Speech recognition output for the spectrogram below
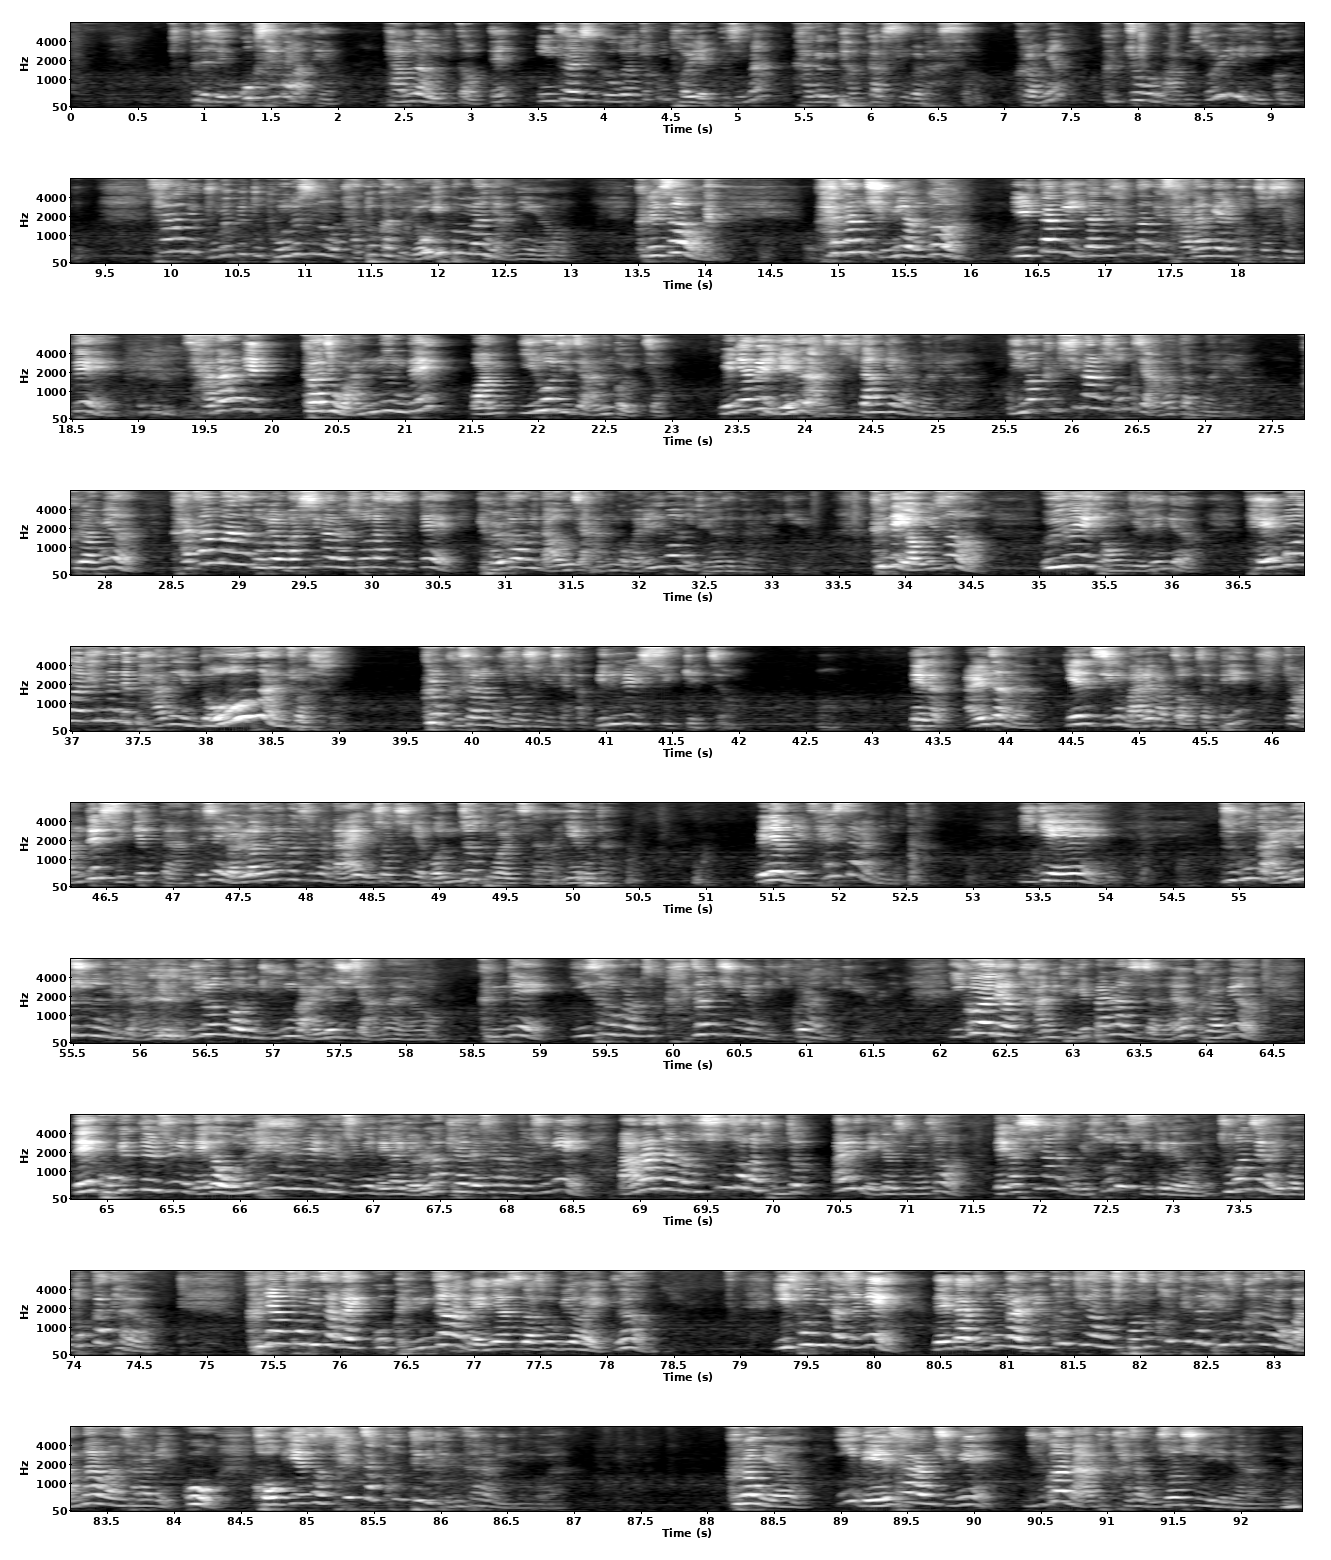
근데 저 이거 꼭 살 것 같아요. 다음날 오니까 어때? 인터넷에 그거보다 조금 덜 예쁘지만 가격이 반값인 걸 봤어. 그러면 그쪽으로 마음이 쏠리게 돼 있거든요. 사람의 구매비도 돈을 쓰는 건 다 똑같아. 여기뿐만이 아니에요. 그래서 가장 중요한 건 1단계, 2단계, 3단계, 4단계를 거쳤을 때 4단계까지 왔는데 완, 이루어지지 않은 거 있죠. 왜냐면 얘는 아직 2단계란 말이야. 이만큼 시간을 쏟지 않았단 말이야. 그러면 가장 많은 노력과 시간을 쏟았을 때 결과물이 나오지 않은 거가 1번이 돼야 된다는 얘기예요. 근데 여기서 의외의 경우들이 생겨요. 대본을 했는데 반응이 너무 안 좋았어. 그럼 그 사람 우선순위에서 약간 밀릴 수 있겠죠. 어. 내가 알잖아. 얘는 지금 말해봤자 어차피 좀 안 될 수 있겠다. 대신 연락은 해보지만 나의 우선순위에 먼저 들어와 있진 않아. 얘보다. 왜냐면 얘는 살 사람이니까. 이게 누군가 알려주는 일이 아니에요. 이런 거는 누군가 알려주지 않아요. 근데 이 사업을 하면서 가장 중요한 게 이거란 얘기예요. 이거에 대한 감이 되게 빨라지잖아요. 그러면 내 고객들 중에 내가 오늘 해야 할 일들 중에 내가 연락해야 될 사람들 중에 말하지 않아도 순서가 점점 빨리 매겨지면서 내가 시간을 거기에 쏟을 수 있게 되거든요. 두 번째가 이거에 똑같아요. 그냥 소비자가 있고 굉장한 매니아스가 소비자가 있고요. 이 소비자 중에 내가 누군가를 리크루팅하고 싶어서 컨택을 계속 하느라고 만나러 가는 사람이 있고 거기에서 살짝 컨택이 된 사람이 있는 거야. 그러면 이 네 사람 중에 누가 나한테 가장 우선순위겠냐라는 거야.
